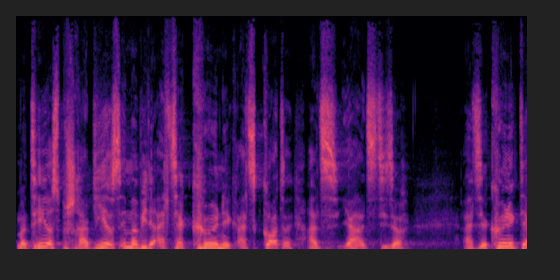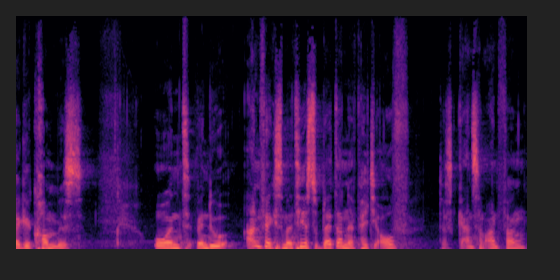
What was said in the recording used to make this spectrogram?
Matthäus beschreibt Jesus immer wieder als der König, als Gott, als, ja, als, dieser, als der König, der gekommen ist. Und wenn du anfängst, Matthäus zu blättern, dann fällt dir auf, dass ganz am Anfang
